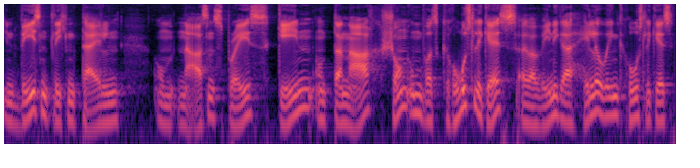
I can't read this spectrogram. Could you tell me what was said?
in wesentlichen Teilen um Nasensprays gehen und danach schon um was Gruseliges, aber weniger Halloween-Gruseliges,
